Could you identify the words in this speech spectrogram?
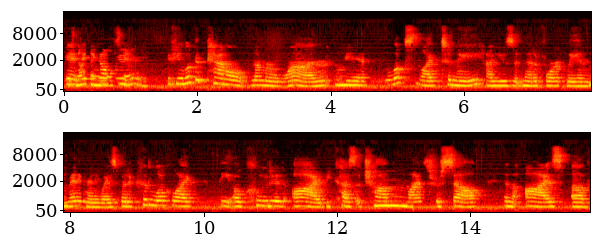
There's it, nothing more scary. If you look at panel number one mm. it looks like to me i use it metaphorically in mm. many many ways but it could look like the occluded eye because a child mm. finds herself in the eyes of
